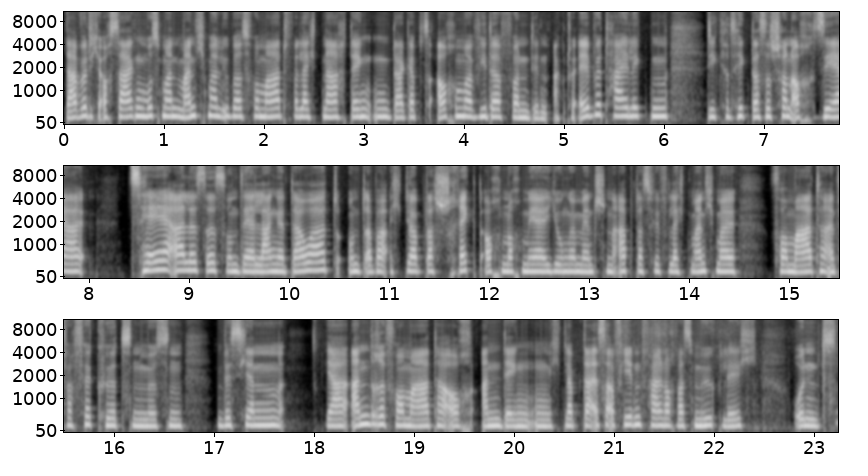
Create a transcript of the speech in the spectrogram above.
da würde ich auch sagen, muss man manchmal über das Format vielleicht nachdenken. Da gab es auch immer wieder von den aktuell Beteiligten die Kritik, dass es schon auch sehr zäh alles ist und sehr lange dauert. Und aber ich glaube, das schreckt auch noch mehr junge Menschen ab, dass wir vielleicht manchmal Formate einfach verkürzen müssen, ein bisschen ja andere Formate auch andenken. Ich glaube, da ist auf jeden Fall noch was möglich. Und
